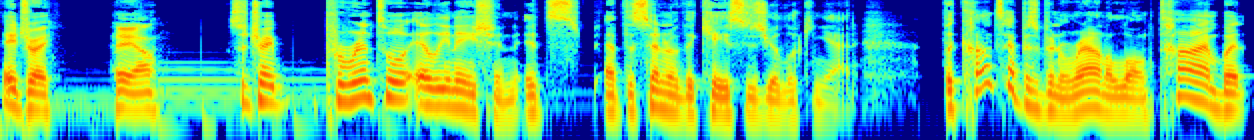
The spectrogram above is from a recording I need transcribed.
Hey, Trey. Hey, Al. So, Trey, parental alienation, it's at the center of the cases you're looking at. The concept has been around a long time, but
